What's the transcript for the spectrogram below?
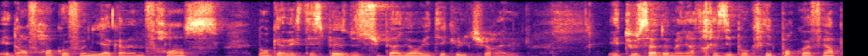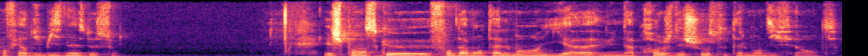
Et dans francophonie, il y a quand même France, donc avec cette espèce de supériorité culturelle. Et tout ça de manière très hypocrite, pourquoi faire? Pour faire du business dessous. Et je pense que fondamentalement, il y a une approche des choses totalement différente.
